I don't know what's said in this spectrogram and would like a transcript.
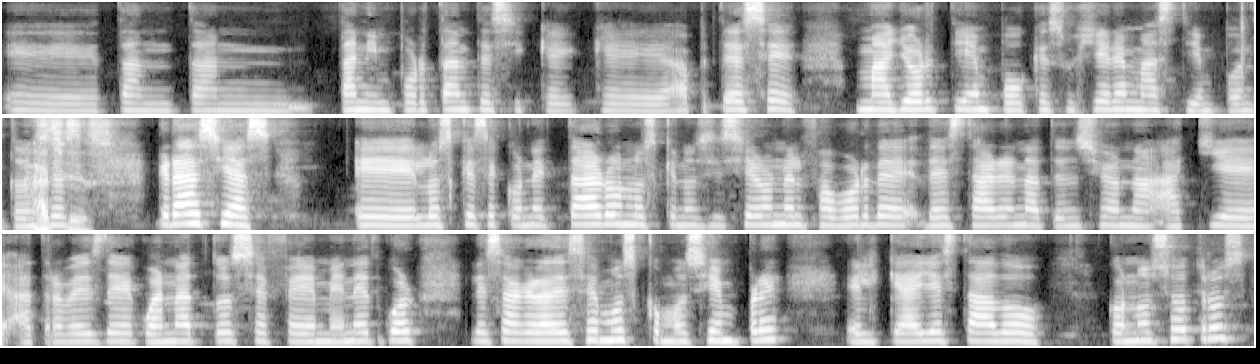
eh, tan, tan, tan importantes y que, que, apetece mayor tiempo, que sugiere más tiempo. Entonces, gracias. Eh, los que se conectaron, los que nos hicieron el favor de, estar en atención aquí a, través de Guanatos FM Network, les agradecemos como siempre el que haya estado con nosotros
